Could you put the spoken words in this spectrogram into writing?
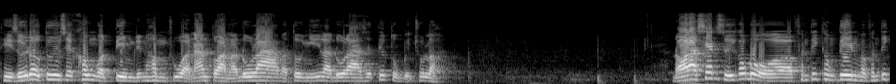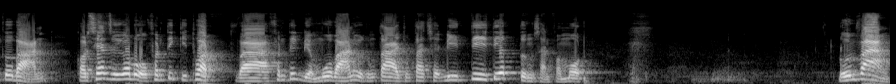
thì giới đầu tư sẽ không còn tìm đến hầm trú ẩn an toàn là đô la và tôi nghĩ là đô la sẽ tiếp tục bị chốt lời. Đó là xét dưới góc độ à, phân tích thông tin và phân tích cơ bản. Còn xét dưới góc độ phân tích kỹ thuật và phân tích điểm mua bán của chúng ta chúng ta sẽ đi ti tiết từng sản phẩm một. Đối với vàng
